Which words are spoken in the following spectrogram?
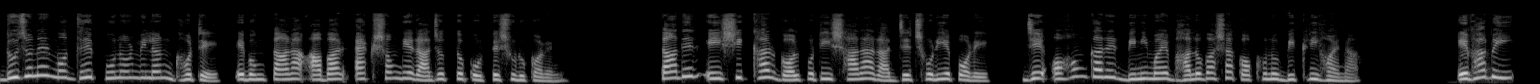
দুজনের মধ্যে পুনর্মিলন ঘটে এবং তাঁরা আবার একসঙ্গে রাজত্ব করতে শুরু করেন। তাদের এই শিক্ষার গল্পটি সারা রাজ্যে ছড়িয়ে পড়ে, যে অহংকারের বিনিময়ে ভালোবাসা কখনো বিক্রি হয় না। এভাবেই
